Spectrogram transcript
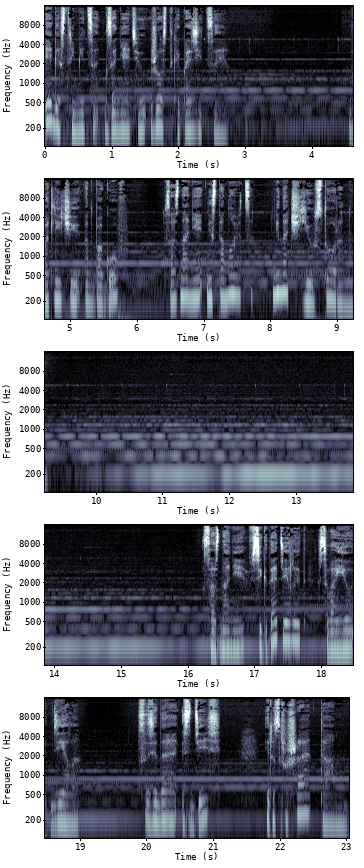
эго стремится к занятию жесткой позиции. В отличие от богов, сознание не становится ни на чью сторону. Сознание всегда делает свое дело, созидая здесь и разрушая там.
